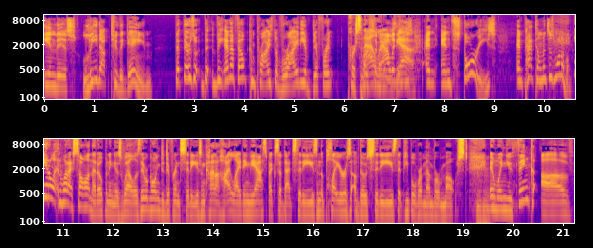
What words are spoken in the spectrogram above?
in this lead up to the game that there's a, the, the NFL comprised a variety of different Personalities, personalities yeah. and and stories. And Pat Tillman's is one of them. You know, and what I saw in that opening as well is they were going to different cities and kind of highlighting the aspects of that cities and the players of those cities that people remember most. Mm-hmm. And when you think of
